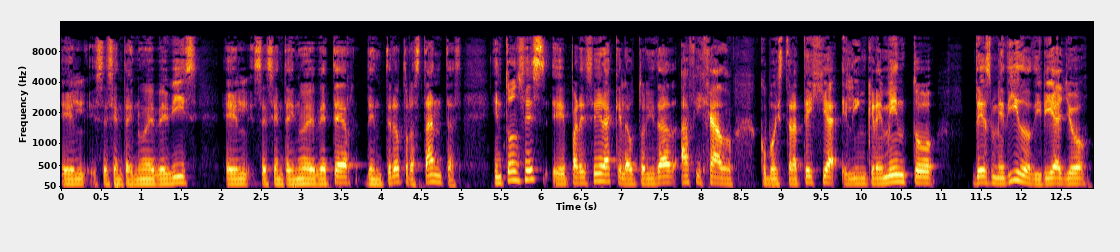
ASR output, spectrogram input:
el 69B bis, el 69B ter, de entre otras tantas. Entonces, eh, pareciera que la autoridad ha fijado como estrategia el incremento desmedido, diría yo,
